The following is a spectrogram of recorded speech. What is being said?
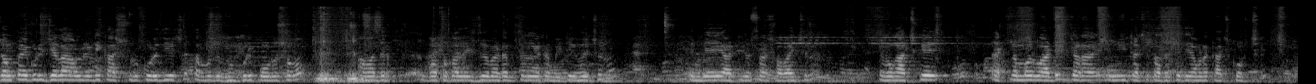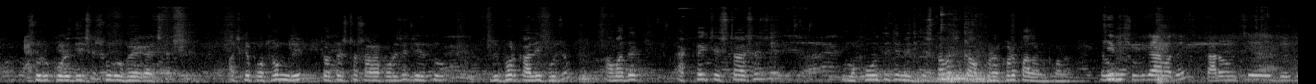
জলপাইগুড়ি জেলা অলরেডি কাজ শুরু করে দিয়েছে। তার মধ্যে ধূপগুড়ি পৌরসভা, আমাদের গতকাল এসডিও ম্যাডামকে নিয়ে একটা মিটিং হয়েছিল। এমবিআই আরটিও স্যার সবাই ছিলেন। এবং আজকে এক নম্বর ওয়ার্ডের যারা ইউনিট আছে তাদেরকে দিয়ে আমরা কাজ করছি। শুরু করে দিয়েছে, শুরু হয়ে গেছে। আজকে প্রথম দিন, যথেষ্ট সারা পড়েছে, যেহেতু বিফোর কালী পুজো। আমাদের একটাই চেষ্টা আছে যে মুখ্যমন্ত্রী যে নির্দেশনামা সেটা অক্ষরে অক্ষরে পালন করা। খুবই সুবিধা আমাদের? কারণ হচ্ছে দীর্ঘ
